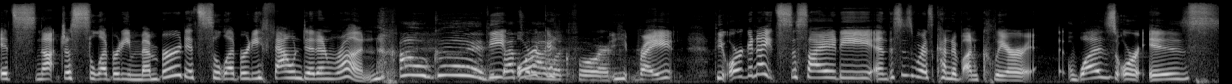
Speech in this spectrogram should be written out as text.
it's not just celebrity membered; it's celebrity founded and run. Oh, good. The That's what I look for. right? The Orgonite Society, and this is where it's kind of unclear, was or is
